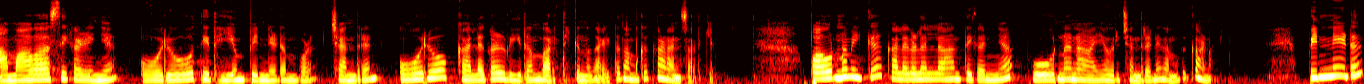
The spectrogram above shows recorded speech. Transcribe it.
അമാവാസി കഴിഞ്ഞ് ഓരോ തിഥിയും പിന്നിടുമ്പോൾ ചന്ദ്രൻ ഓരോ കലകൾ വീതം വർദ്ധിക്കുന്നതായിട്ട് നമുക്ക് കാണാൻ സാധിക്കും. പൗർണമിക്ക് കലകളെല്ലാം തികഞ്ഞ പൂർണനായ ഒരു ചന്ദ്രനെ നമുക്ക് കാണാം. പിന്നീട്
